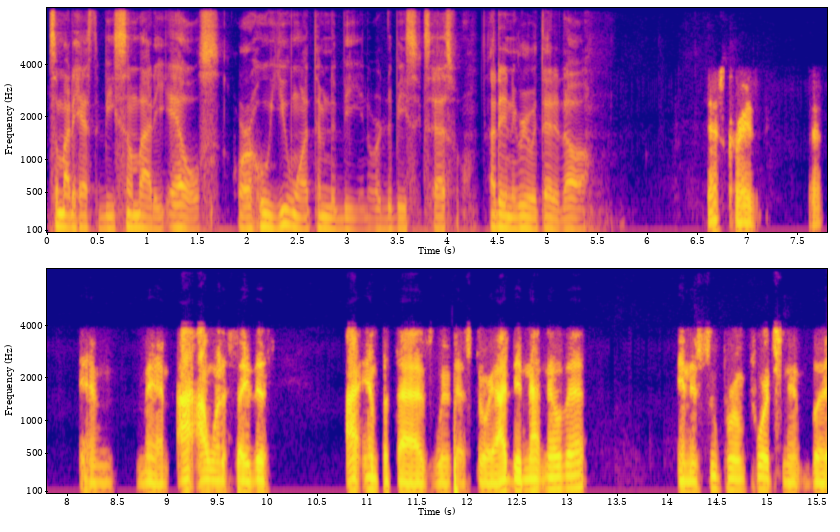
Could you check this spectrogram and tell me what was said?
somebody has to be somebody else or who you want them to be in order to be successful. I didn't agree with that at all. That's crazy. And man, I, I want to say this. I empathize with that story. I did not know that. And it's super unfortunate, but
